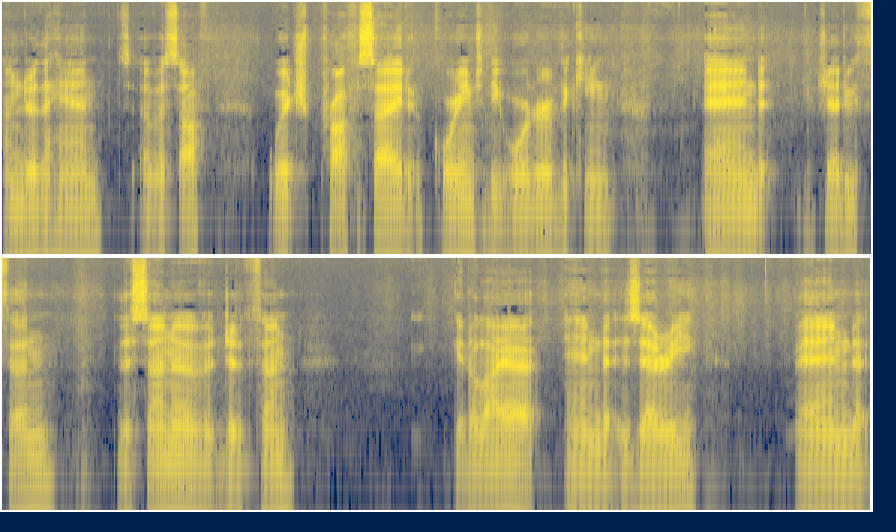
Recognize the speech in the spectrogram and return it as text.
under the hands of Asaph, which prophesied according to the order of the king, and Jeduthun, the son of Jeduthun, Gedaliah, and Zeri, and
